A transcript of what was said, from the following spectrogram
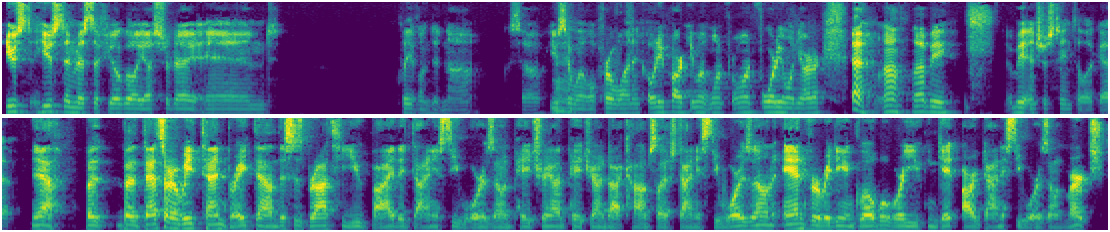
Houston, Houston missed a field goal yesterday, and Cleveland did not. So Houston hmm. went one for one, and Cody Parkey went one for one, 41 yarder. Yeah, well, that'd be that'd be interesting to look at. Yeah, but but that's our week 10 breakdown. This is brought to you by the Dynasty Warzone Patreon, patreon.com slash Dynasty Warzone, and Viridian Global, where you can get our Dynasty Warzone merch.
